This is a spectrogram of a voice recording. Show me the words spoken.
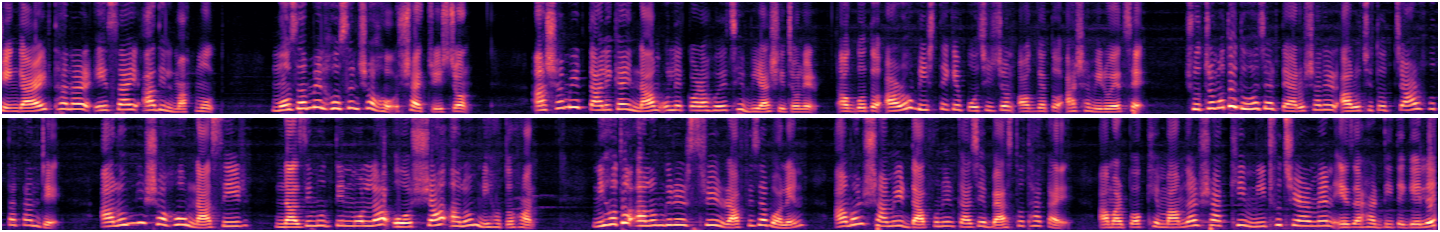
সিঙ্গাইর থানার এসআই আদিল মাহমুদ, মোজাম্মেল হোসেন সহ সাঁত্রিশ জন। আসামির তালিকায় নাম উল্লেখ করা হয়েছে বিরাশি জনের। অজ্ঞাত আরও বিশ থেকে পঁচিশ জন অজ্ঞাত আসামি রয়েছে। সূত্রমতে দু সালের আলোচিত চার হত্যাকাণ্ডে আলমগীর সহ নাসির, নাজিমুদ্দিন মোল্লা ও শাহ আলম নিহত হন। নিহত আলমগীরের স্ত্রী রাফিজা বলেন, আমার স্বামীর দাফনের কাজে ব্যস্ত থাকায় আমার পক্ষে মামলার সাক্ষী মিঠু চেয়ারম্যান এজাহার দিতে গেলে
